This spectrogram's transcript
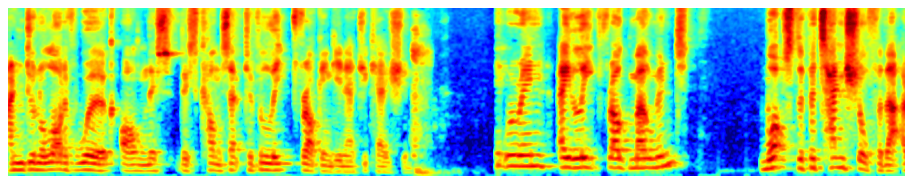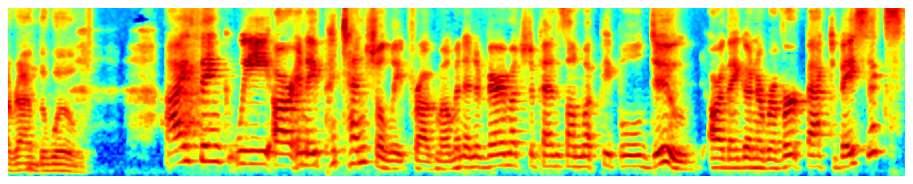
and done a lot of work on this, this concept of leapfrogging in education. We're in a leapfrog moment. What's the potential for that around the world? I think we are in a potential leapfrog moment, and it very much depends on what people do. Are they going to revert back to basics,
